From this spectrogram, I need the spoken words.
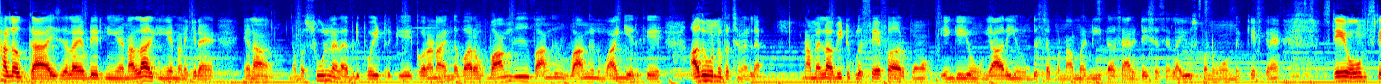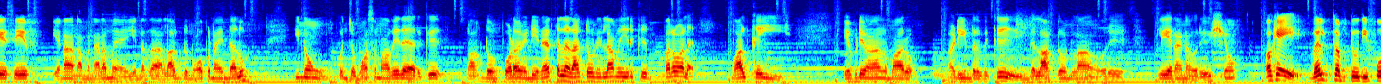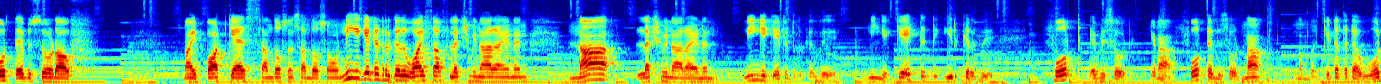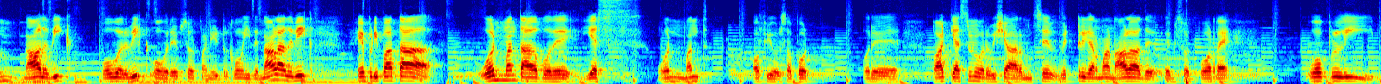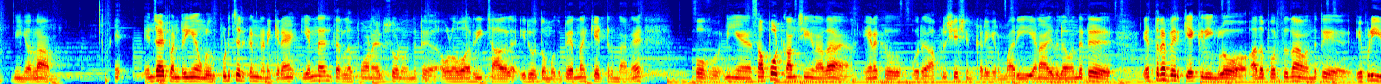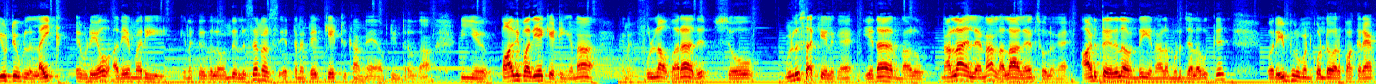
Hello guys எல்லாம் எப்படி இருக்கீங்க? நல்லா இருக்கீங்கன்னு நினைக்கிறேன். ஏன்னா நம்ம சூழ்நிலை அப்படி போயிட்டுருக்கு. கொரோனா இந்த வாரம் வாங்கு வாங்கு வாங்குன்னு வாங்கியிருக்கு. அது ஒன்றும் பிரச்சனை இல்லை. நம்ம எல்லாம் வீட்டுக்குள்ளே சேஃபாக இருப்போம். எங்கேயும் யாரையும் டிஸ்டர்ப் பண்ணாமல் நீட்டாக சானிடைசர்ஸ் எல்லாம் யூஸ் பண்ணுவோம்னு கேட்டுக்கிறேன். ஸ்டே ஹோம் ஸ்டே சேஃப் ஏன்னா நம்ம நிலமை என்ன தான் லாக்டவுன் ஓப்பன் ஆயிருந்தாலும் இன்னும் கொஞ்சம் மோசமாகவே தான் இருக்குது லாக்டவுன் போட வேண்டிய நேரத்தில் லாக்டவுன் இல்லாமல் இருக்குது பரவாயில்ல. வாழ்க்கை எப்படி வேணாலும் மாறும். அப்படின்றதுக்கு இந்த லாக்டவுன்லாம் ஒரு கிளியரான ஒரு விஷயம். Okay welcome to the fourth episode of my podcast சந்தோஷம் சந்தோஷம். நீங்கள் கேட்டுட்டு இருக்கிறது வாய்ஸ் ஆஃப் லக்ஷ்மி நாராயணன் நான் லக்ஷ்மி நாராயணன் நீங்கள் கேட்டுட்டு இருக்கிறது நீங்கள் கேட்டுட்டு இருக்கிறது ஃபோர்த் எபிசோட் ஏன்னா ஃபோர்த் எபிசோட்னா நம்ம கிட்டத்தட்ட ஒன் நாலு வீக் ஒவ்வொரு வீக் ஒவ்வொரு எபிசோட் பண்ணிகிட்ருக்கோம் இது நாலாவது வீக் எப்படி பார்த்தா ஒன் மந்த் ஆக போகுது. Yes one month of your support ஒரு பாட்காஸ்ட்டுன்னு ஒரு விஷயம் ஆரம்பித்து வெற்றிகரமாக நாலாவது எபிசோட் போடுறேன். ஓப்ஃபுல்லி நீங்கள்லாம் என்ஜாய் பண்ணுறீங்க உங்களுக்கு பிடிச்சிருக்குன்னு நினைக்கிறேன். என்னன்னு தெரில போன எபிசோடு வந்துட்டு அவ்வளோவா ரீச் ஆகலை. இருபத்தொம்போது பேர் தான் கேட்டிருந்தாங்க. ஓ நீங்கள் சப்போர்ட் காமிச்சிங்கன்னா தான் எனக்கு ஒரு அப்ரிஷியேஷன் கிடைக்கிற மாதிரி. ஏன்னா இதில் வந்துட்டு எத்தனை பேர் கேட்குறீங்களோ அதை பொறுத்து தான் வந்துட்டு எப்படி யூடியூப்பில் லைக் எப்படியோ அதே மாதிரி எனக்கு இதில் வந்து லிசனர்ஸ் எத்தனை பேர் கேட்டிருக்காங்க அப்படின்றது தான். நீங்கள் பாதி பாதியாக கேட்டிங்கன்னா எனக்கு ஃபுல்லாக வராது. ஸோ முழுசாக கேளுங்க. எதாக இருந்தாலும் நல்லா இல்லைன்னா நல்லா இல்லைன்னு சொல்லுங்கள் அடுத்த இதில் வந்து என்னால் முடிஞ்ச அளவுக்கு ஒரு இம்ப்ரூவ்மெண்ட் கொண்டு வர பார்க்குறேன்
